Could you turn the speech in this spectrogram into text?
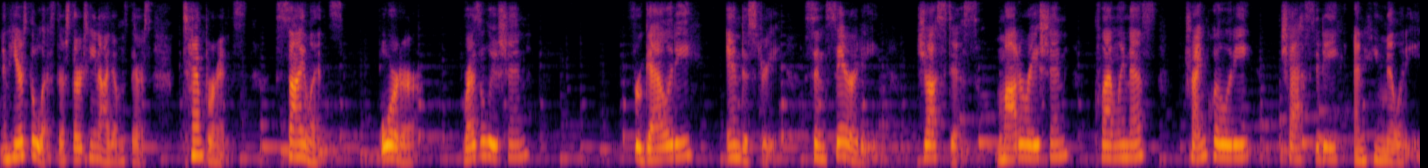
And here's the list there's 13 items there's temperance, silence, order, resolution, frugality, industry, sincerity, justice, moderation, cleanliness, tranquility, chastity, and humility.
